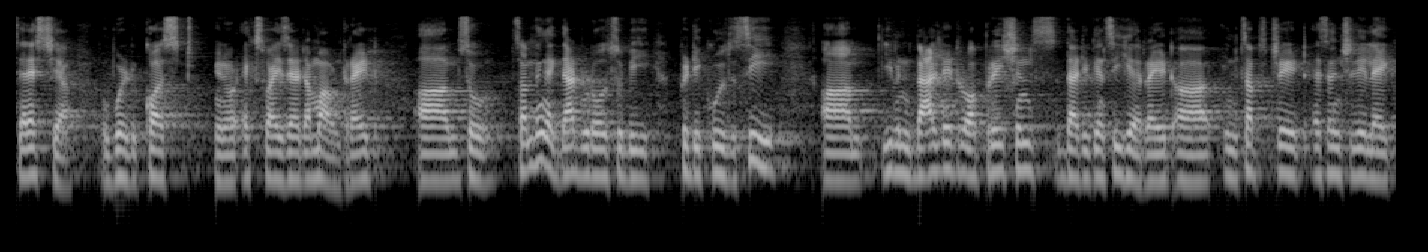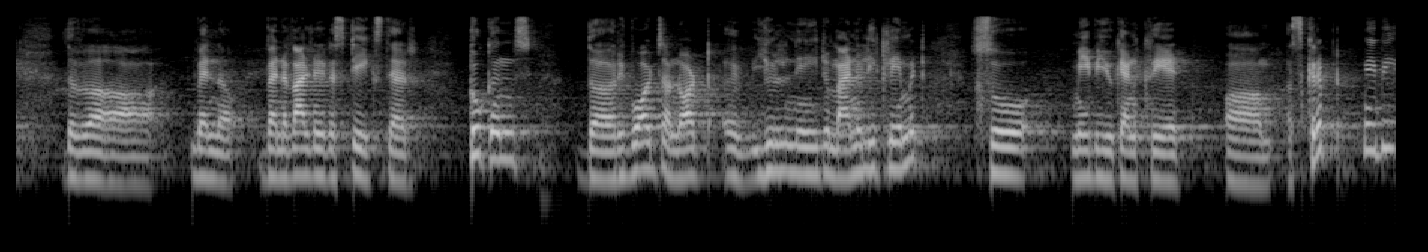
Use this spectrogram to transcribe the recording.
Celestia would cost you know X Y Z amount, right? Um, so something like that would also be pretty cool to see. Um, even validator operations that you can see here, right? Uh, in Substrate, essentially like the uh, when, uh, when a validator stakes their tokens, the rewards are not, uh, you'll need to manually claim it. So maybe you can create um, a script maybe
